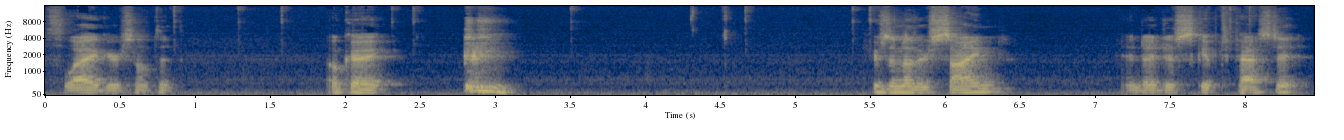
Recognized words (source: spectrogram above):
flag or something. Okay. Here's another sign, and I just skipped past it.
